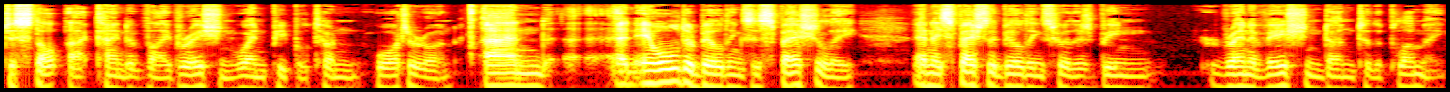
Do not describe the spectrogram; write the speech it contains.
to stop that kind of vibration when people turn water on. And, in older buildings especially, and especially buildings where there's been renovation done to the plumbing,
